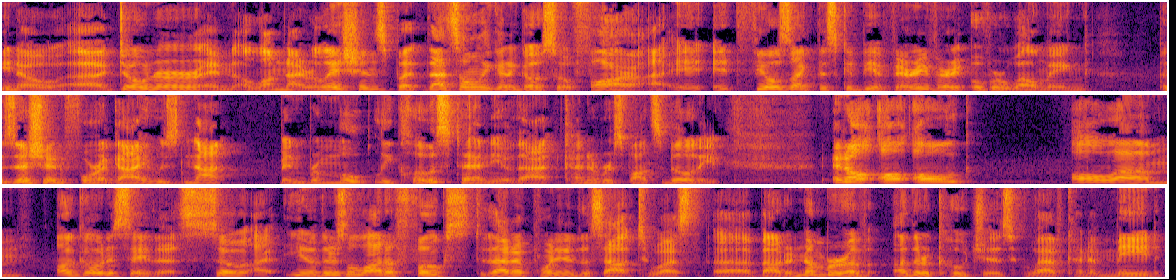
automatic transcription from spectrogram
you know uh, donor and alumni relations but that's only going to go so far I, it, feels like this could be a very very overwhelming position for a guy who's not been remotely close to any of that kind of responsibility. And I'll I'll I'll, I'll um I'll go to say this. So I you know there's a lot of folks that have pointed this out to us uh, about a number of other coaches who have kind of made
